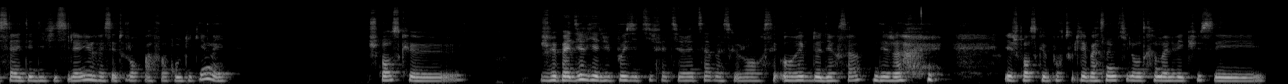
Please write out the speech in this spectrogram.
ça a été difficile à vivre et c'est toujours parfois compliqué, mais je pense que je vais pas dire il y a du positif à tirer de ça parce que genre c'est horrible de dire ça, déjà. Et je pense que pour toutes les personnes qui l'ont très mal vécu, c'est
